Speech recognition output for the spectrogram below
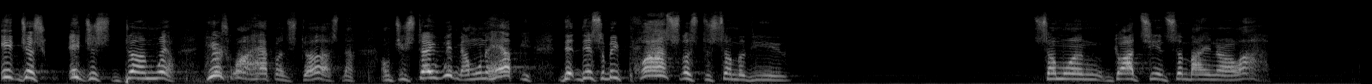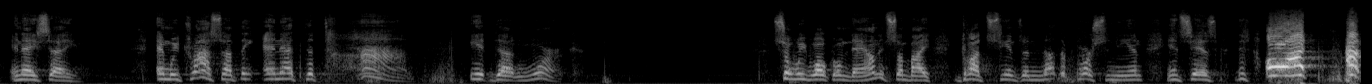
it just it just done well. Here's what happens to us. Now, I want you to stay with me. I'm going to help you. This will be priceless to some of you. Someone, God sends somebody in our life and they say, and we try something, and at the time, it doesn't work. So we walk on down, and somebody, God sends another person in and says, this, Oh, I, I,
